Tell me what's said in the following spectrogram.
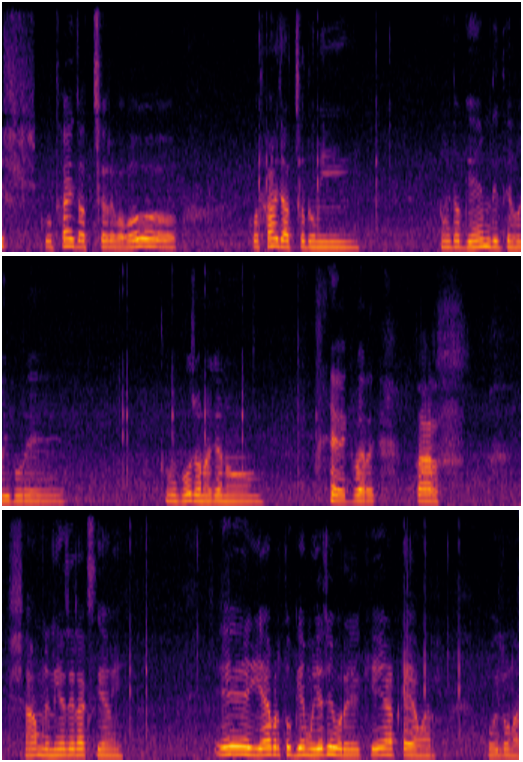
ইস, কোথায় যাচ্ছ রে বাবা? কোথায় যাচ্ছ তুমি? তুমি তো গেম দিতে হই পরে তুমি বোঝো না কেন? একবারে তার সামনে নিয়ে যে রাখছি আমি। এই এবার তো গেম হয়ে যাব রে কে আটকায় আমার? হইল না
